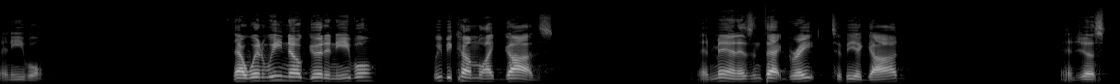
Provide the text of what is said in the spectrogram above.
and evil. Now, when we know good and evil, we become like gods. And man, isn't that great to be a God and just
